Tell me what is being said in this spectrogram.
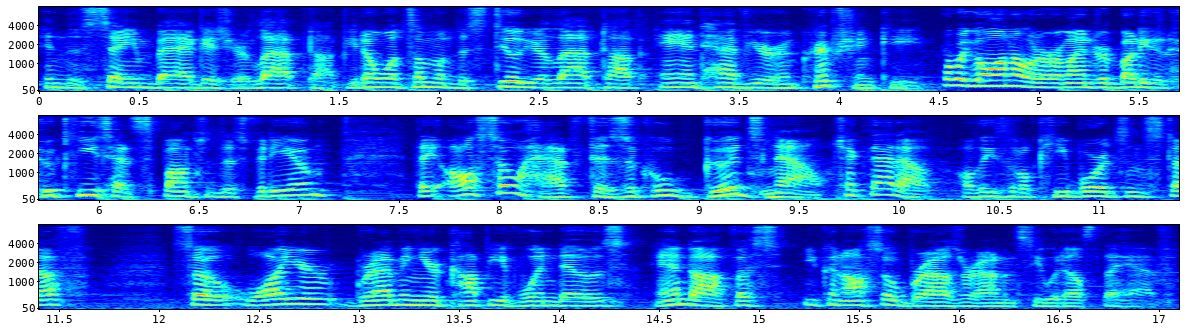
in the same bag as your laptop. You don't want someone to steal your laptop and have your encryption key. Before we go on, I want to remind everybody that Whokeys has sponsored this video. They also have physical goods now. Check that out. All these little keyboards and stuff. So while you're grabbing your copy of Windows and Office, you can also browse around and see what else they have.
